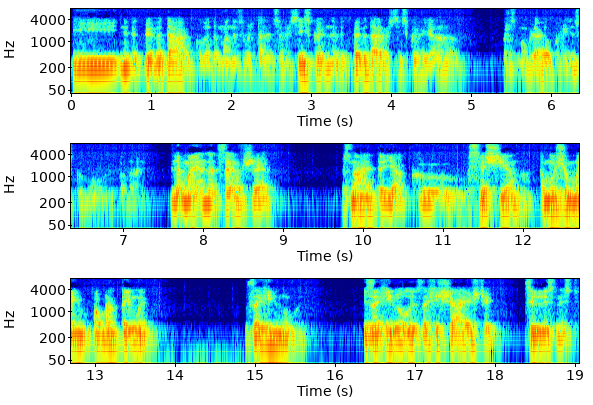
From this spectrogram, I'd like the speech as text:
І не відповідаю, коли до мене звертаються російською, не відповідаю російською, я розмовляю українською мовою подалі. Для мене це вже, знаєте, як е, священно, тому що мої побратими загинули. І загинули, захищаючи цілісність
